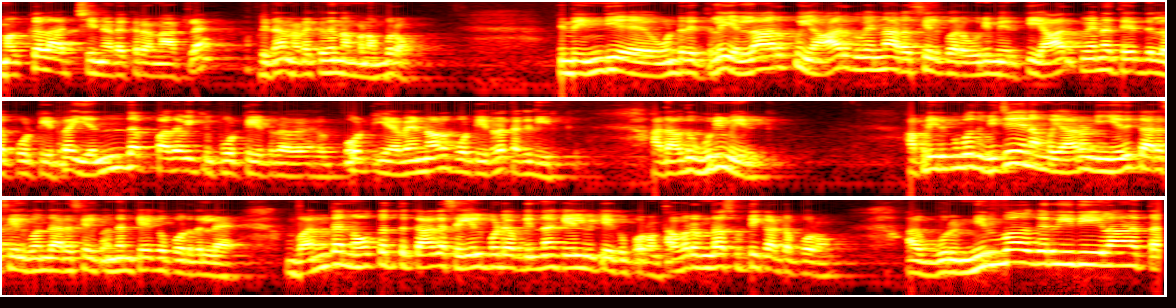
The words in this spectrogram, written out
மக்களாட்சி நடக்கிற நாட்டில் அப்படி தான் நடக்குதுன்னு நம்ம நம்புகிறோம் இந்த இந்திய ஒன்றியத்தில் எல்லாருக்கும் யாருக்கு வேணால் அரசியலுக்கு வர உரிமை இருக்குது யாருக்கு வேணால் தேர்தலில் போட்டிடுற எந்த பதவிக்கு போட்டிடுற போட்டி வேணாலும் போட்டிடுற தகுதி இருக்குது அதாவது உரிமை இருக்குது அப்படி இருக்கும்போது விஜயை நம்ம யாரும் நீ எதுக்கு அரசியலுக்கு வந்த அரசியலுக்கு வந்தேன்னு கேட்க போகிறதில்ல வந்த நோக்கத்துக்காக செயல்படு அப்படின்னு தான் கேள்வி கேட்க போகிறோம் தவறு இருந்தால் சுட்டி காட்ட போகிறோம் ஒரு நிர்வாக ரீதியிலான த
